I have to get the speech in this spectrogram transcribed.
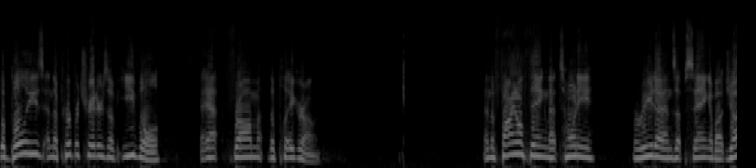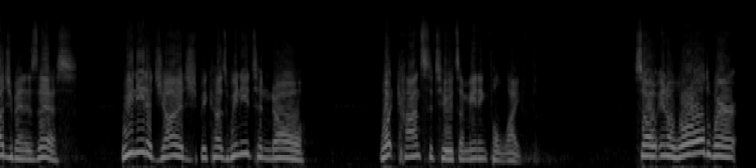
the bullies and the perpetrators of evil at, from the playground. And the final thing that Tony Merida ends up saying about judgment is this we need a judge because we need to know what constitutes a meaningful life. So, in a world where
